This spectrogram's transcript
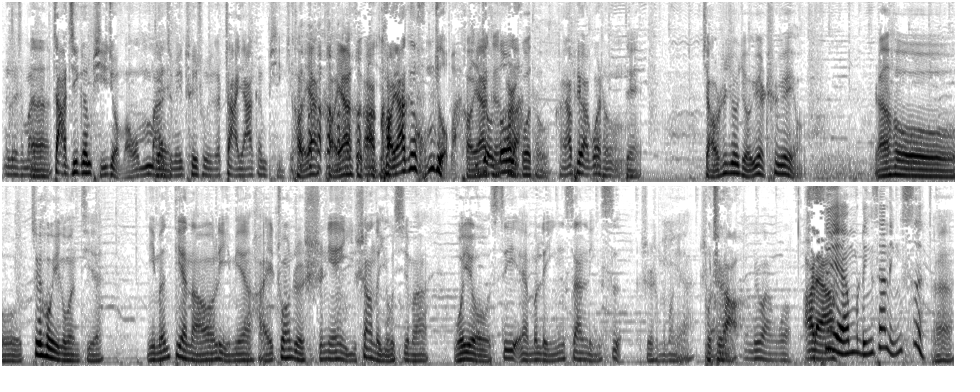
那个什么嗯炸鸡跟啤酒嘛，我们马上对准备推出一个炸鸭跟啤酒，烤鸭、烤鸭和啊，啤酒烤鸭跟红酒吧，烤鸭跟 low 了，二锅头，烤鸭配二锅头，对，饺子九九越吃越有。然后最后一个问题，你们电脑里面还装着十年以上的游戏吗？我有 CM 零三零四是什么东西啊？不知道。没玩过。二两 CM 零三零四，嗯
